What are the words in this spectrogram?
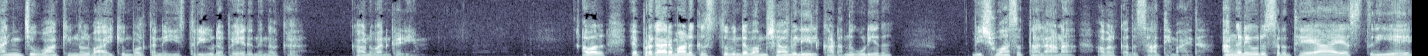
അഞ്ച് വാക്യങ്ങൾ വായിക്കുമ്പോൾ തന്നെ ഈ സ്ത്രീയുടെ പേര് നിങ്ങൾക്ക് കാണുവാൻ കഴിയും. അവൾ എപ്രകാരമാണ് ക്രിസ്തുവിന്റെ വംശാവലിയിൽ കടന്നുകൂടിയത്? വിശ്വാസത്താലാണ് അവൾക്കത് സാധ്യമായത്. അങ്ങനെ ഒരു ശ്രദ്ധേയായ സ്ത്രീയെ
